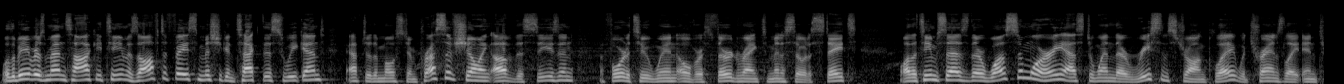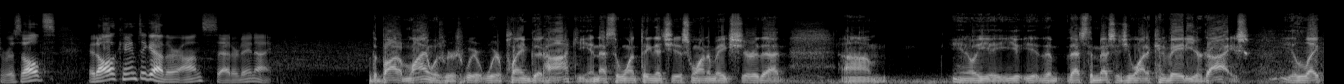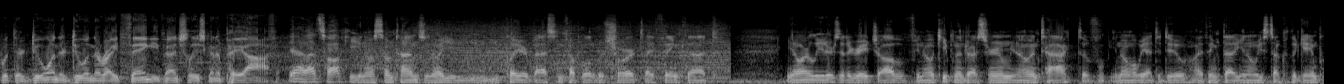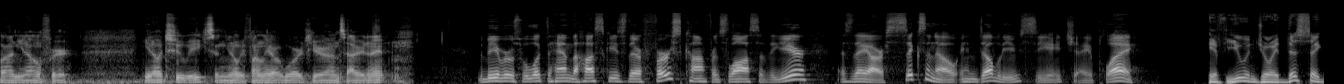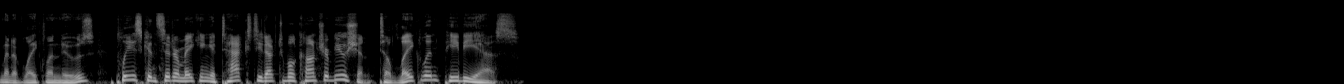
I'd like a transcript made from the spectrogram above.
Well, the Beavers men's hockey team is off to face Michigan Tech this weekend after the most impressive showing of the season, a 4-2 win over third-ranked Minnesota State. While the team says there was some worry as to when their recent strong play would translate into results, it all came together on Saturday night. The bottom line was we were, we were, playing good hockey, and that's the one thing that you just want to make sure that um, you know, you, you, the, that's the message you want to convey to your guys. You like what they're doing, they're doing the right thing, eventually it's going to pay off. Yeah, that's hockey. You know, sometimes, you know, you, you, you play your best and come up a little bit short. I think that, you know, our leaders did a great job of, you know, keeping the dressing room, you know, intact of, you know, what we had to do. I think that, you know, we stuck with the game plan, you know, for, you know, two weeks, and, you know, we finally got rewarded here on Saturday night. The Beavers will look to hand the Huskies their first conference loss of the year as they are 6-0 in WCHA play. If you enjoyed this segment of Lakeland News, please consider making a tax-deductible contribution to Lakeland PBS.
